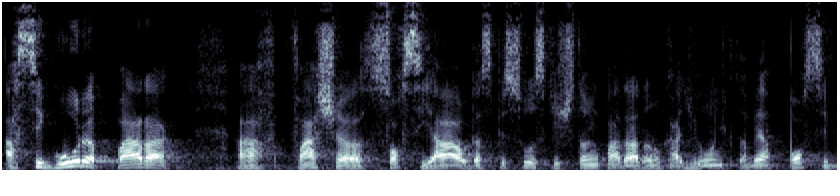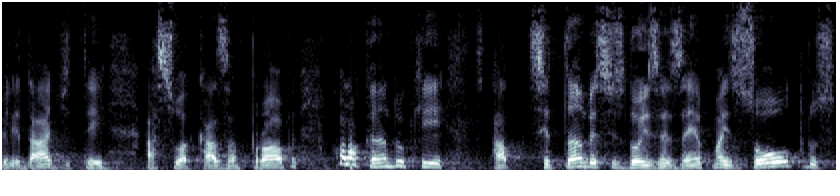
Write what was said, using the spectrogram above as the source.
assegura para a faixa social das pessoas que estão enquadradas no CAD único, também a possibilidade de ter a sua casa própria, colocando que, citando esses dois exemplos, mas outros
